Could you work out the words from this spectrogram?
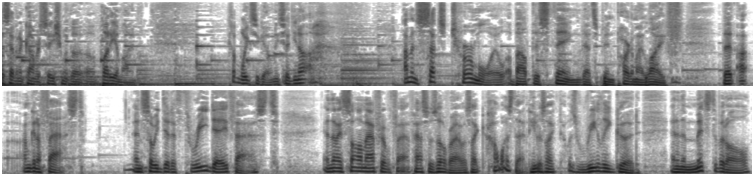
was having a conversation with a, a buddy of mine a couple weeks ago, and he said, "You know, I'm in such turmoil about this thing that's been part of my life that I, I'm going to fast." And so he did a three day fast. And then I saw him after the fast was over. I was like, How was that? And he was like, That was really good. And in the midst of it all,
